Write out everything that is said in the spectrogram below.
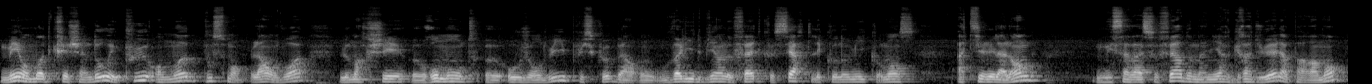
mais en mode crescendo et plus en mode doucement. Là, on voit le marché euh, remonte euh, aujourd'hui, puisque ben, on valide bien le fait que certes, l'économie commence à tirer la langue, mais ça va se faire de manière graduelle apparemment.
